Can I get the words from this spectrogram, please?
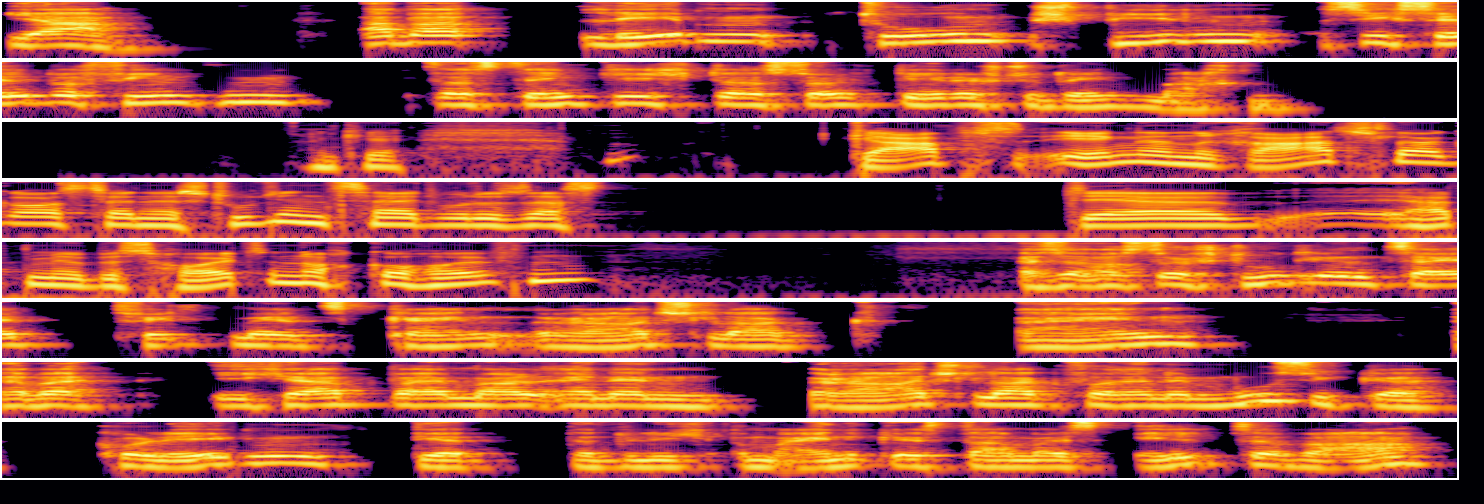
ja, aber leben, tun, spielen, sich selber finden, das denke ich, das sollte jeder Student machen. Okay. Gab es irgendeinen Ratschlag aus deiner Studienzeit, wo du sagst, der hat mir bis heute noch geholfen? Also aus der Studienzeit fällt mir jetzt kein Ratschlag ein, aber ich habe einmal einen Ratschlag von einem Musikerkollegen, der natürlich um einiges damals älter war,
